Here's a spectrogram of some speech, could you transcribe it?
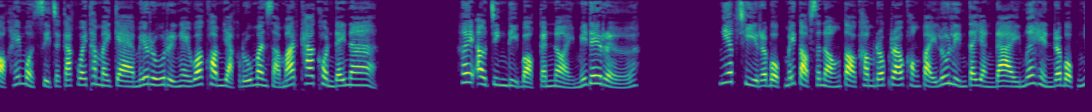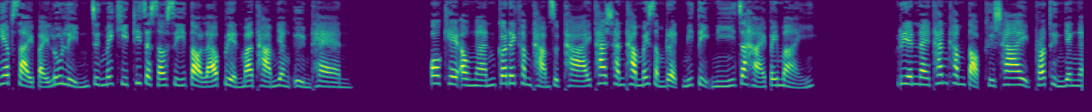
บอกให้หมดสิจะกักไว้ทำไมแกไม่รู้หรือไงว่าความอยากรู้มันสามารถฆ่าคนได้หน้าเฮ้ยเอาจริงดิบอกกันหน่อยไม่ได้เหรอ เงียบฉี่ระบบไม่ตอบสนองต่อคำรบเร้าของไปลู่หลินแต่อย่างใด เมื่อเห็นระบบเงียบใส่ไปลู่หลิน จึงไม่คิดที่จะเซาซีต่อแล้วเปลี่ยนมาถามอย่างอื่นแทน โอเคเอางั้นก็ได้คำถามสุดท้าย ถ้าฉันทำไม่สำเร็จมิตินี้จะหายไปไหม เรียนในท่านคำตอบคือใช่ เพราะถึงยังไง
